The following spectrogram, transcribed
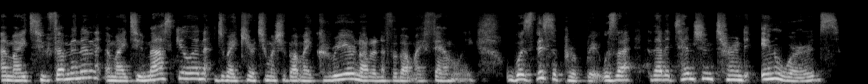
Am I too feminine? Am I too masculine? Do I care too much about my career, not enough about my family? Was this appropriate? Was that, that attention turned inwards,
